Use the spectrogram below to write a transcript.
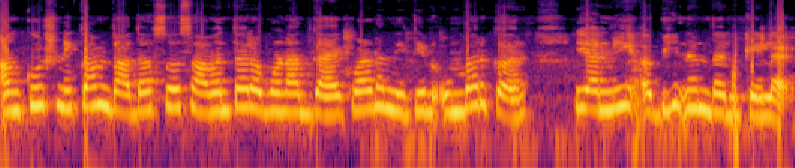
अंकुश निकम दादासो सावंत रघुनाथ गायकवाड नितीन उंबरकर यांनी अभिनंदन केलंय.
